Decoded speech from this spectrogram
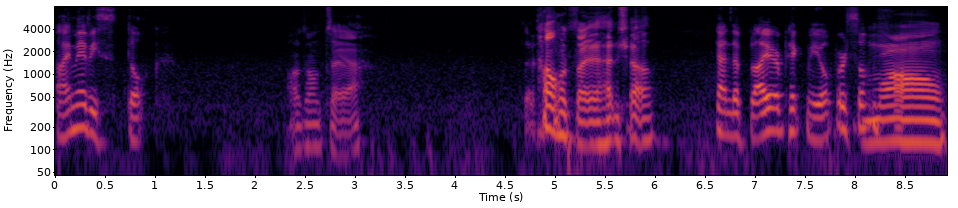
I may be stuck. Oh, don't say that. Don't say that, Joe. Can the flyer pick me up or something? No.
